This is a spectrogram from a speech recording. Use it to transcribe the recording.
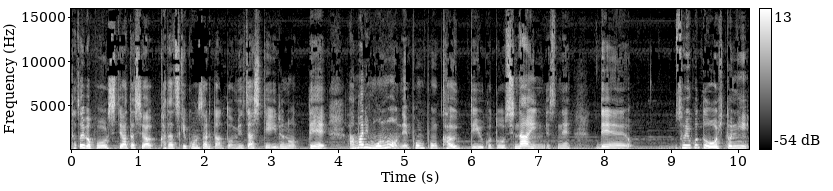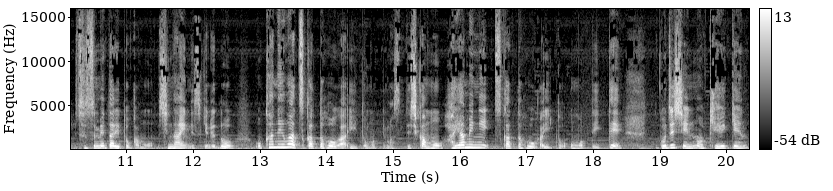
例えばこうして私は片付けコンサルタントを目指しているのであまり物をねポンポン買うっていうことをしないんですね。でそういうことを人に勧めたりとかもしないんですけれどお金は使った方がいいと思ってます。でしかも早めに使った方がいいと思っていてご自身の経験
